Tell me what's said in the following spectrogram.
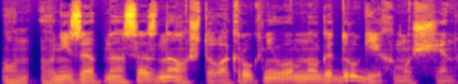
Он внезапно осознал, что вокруг него много других мужчин.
